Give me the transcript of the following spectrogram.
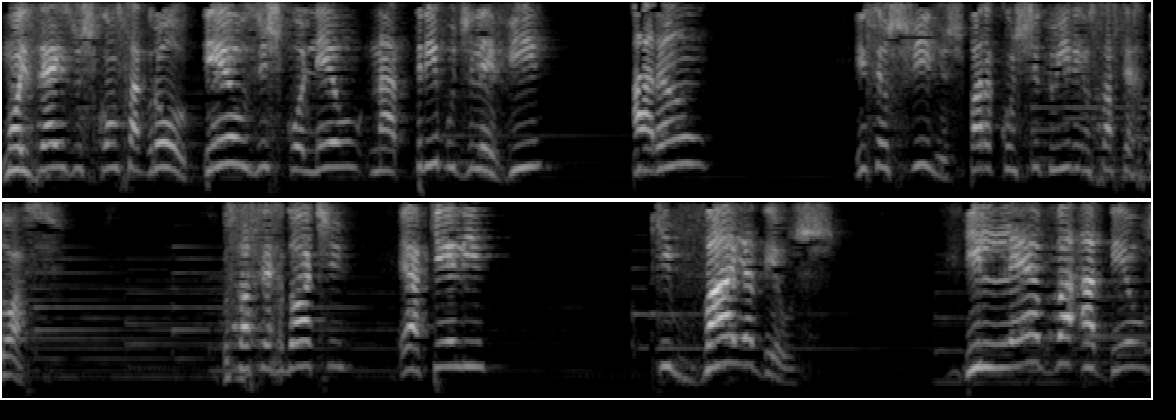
Moisés os consagrou. Deus escolheu na tribo de Levi Arão e seus filhos para constituírem o sacerdócio. O sacerdote é aquele que vai a Deus e leva a Deus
